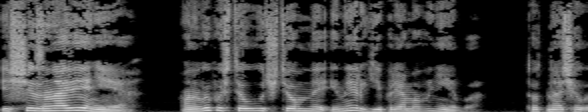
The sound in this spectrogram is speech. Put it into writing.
Исчезновение! Он выпустил луч темной энергии прямо в небо. Тот начал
